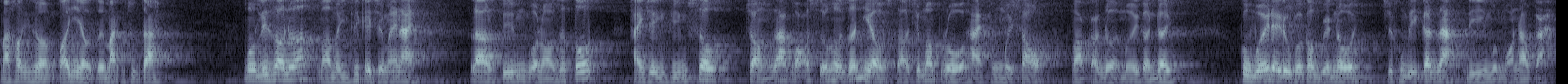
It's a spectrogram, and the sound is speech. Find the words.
mà không ảnh hưởng quá nhiều tới mắt của chúng ta. Một lý do nữa mà mình thích cái chiếc máy này là phím của nó rất tốt, hành trình phím sâu, cảm giác gõ sướng hơn rất nhiều so với chiếc Mac Pro 2016 hoặc các đời mới gần đây. Cùng với đầy đủ các cổng kết nối chứ không bị cắt giảm đi một món nào cả.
